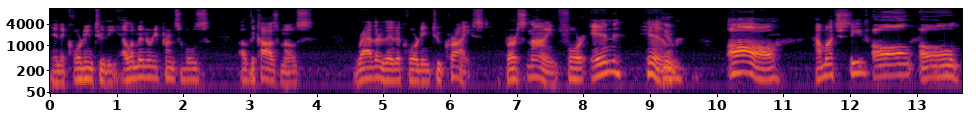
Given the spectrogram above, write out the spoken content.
and according to the elementary principles of the cosmos rather than according to Christ. Verse 9 For in him, Him. all how much Steve? all, all,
